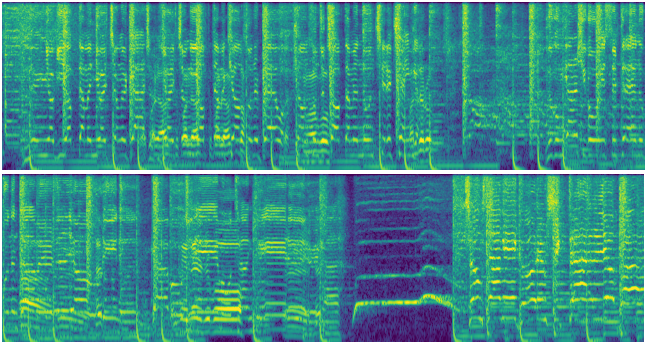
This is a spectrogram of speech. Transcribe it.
둘, 셋. 능력이 없다면 열정을 가져 빨리 합시다, 열정이 빨리 합시다, 없다면 빨리 합시다. 겸손을 배워 자, 겸손조차. 없다면 눈치를 챙겨 반대로. 누군가는 쉬고 있을 때 누구는 하나, 땀을 둘, 흘려 셋. 우리는 가보지 내려주고. 못한 길을 둘, 셋. 가 정상의 걸음씩 달려봐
